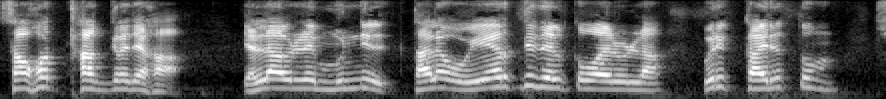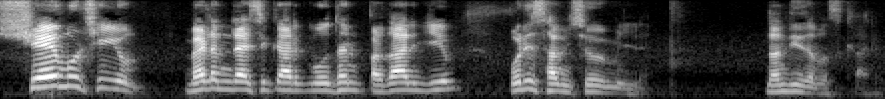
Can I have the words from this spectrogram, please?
സഹോത്ഥാഗ്രജ എല്ലാവരുടെയും മുന്നിൽ തല ഉയർത്തി നിൽക്കുവാനുള്ള ഒരു കരുത്തും ക്ഷേമുഷിയും മേടൻ രാശിക്കാർക്ക് ബുധൻ പ്രദാനം ചെയ്യും. ഒരു സംശയവുമില്ല. നന്ദി നമസ്കാരം.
